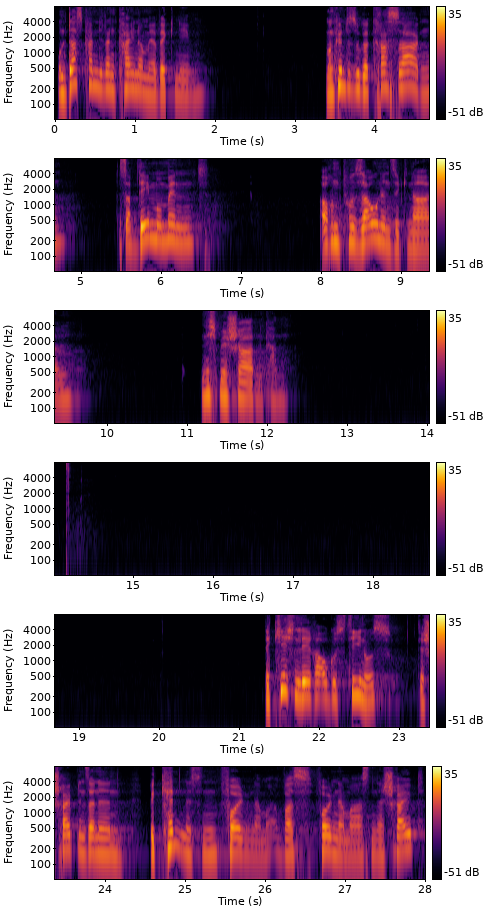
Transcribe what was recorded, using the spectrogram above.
Und das kann dir dann keiner mehr wegnehmen. Man könnte sogar krass sagen, dass ab dem Moment auch ein Posaunensignal nicht mehr schaden kann. Der Kirchenlehrer Augustinus, der schreibt in seinen Bekenntnissen was folgendermaßen. Er schreibt,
